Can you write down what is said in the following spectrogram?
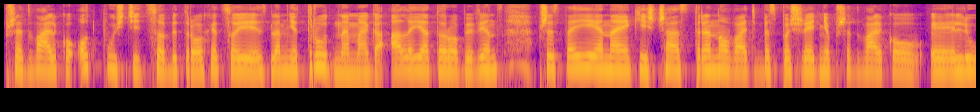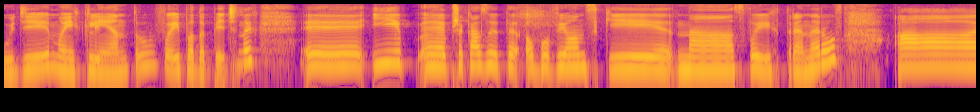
przed walką odpuścić sobie trochę, co jest dla mnie trudne mega, ale ja to robię, więc przestaję na jakiś czas trenować bezpośrednio przed walką y, ludzi, moich klientów i podopiecznych y, i y, przekazuję te obowiązki na swoich trenerów, a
